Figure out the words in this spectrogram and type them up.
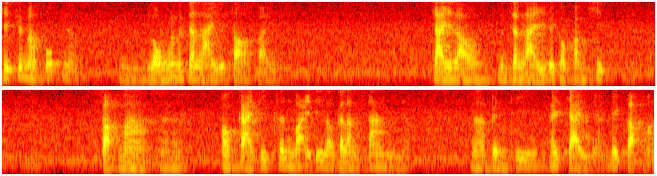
คิดขึ้นมาปุ๊บเนี่ยหลงแล้วมันจะไหลต่อไป ใจเรามันจะไหลไปกับความคิด กลับมานะฮะเอากายที่เคลื่อนไหวที่เรากำลังสร้างอยู่เนี่ยนะฮะเป็นที่ให้ใจเนี่ยได้กลับมา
